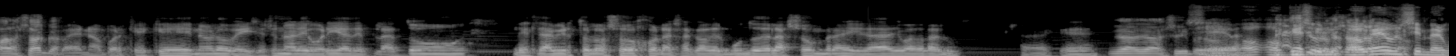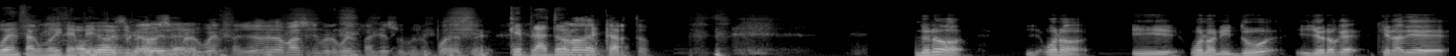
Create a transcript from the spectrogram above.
Para saca. Bueno, porque es que no lo veis, es una alegoría de Platón, les ha abierto los ojos, la ha sacado del mundo de la sombra y la ha llevado a la luz. O sea, es que. Ya, ya, sí, Sí, pero. o, o que es un, o que es sinvergüenza, como dice Pedro. Yo veo sinvergüenza, sinvergüenza. Yo veo más sinvergüenza que eso, pero puede ser. Que No Platón. lo ¿no? descarto. No, no. Bueno, y bueno, ni tú, y yo creo que, que nadie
